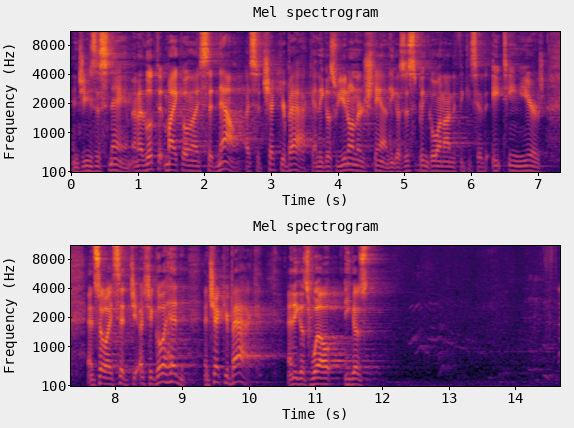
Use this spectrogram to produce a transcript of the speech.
In Jesus' name. And I looked at Michael and I said, Now, I said, check your back. And he goes, Well, you don't understand. He goes, This has been going on, I think he said 18 years. And so I said, I should go ahead and check your back. And he goes, Well, he goes,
